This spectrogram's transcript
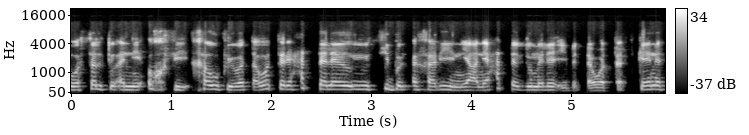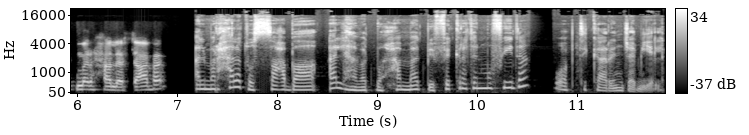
وصلت أني أخفي خوفي وتوتري حتى لا يصيب الآخرين يعني حتى زملائي بالتوتر كانت مرحلة صعبة. المرحلة الصعبة ألهمت محمد بفكرة مفيدة وابتكار جميل.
